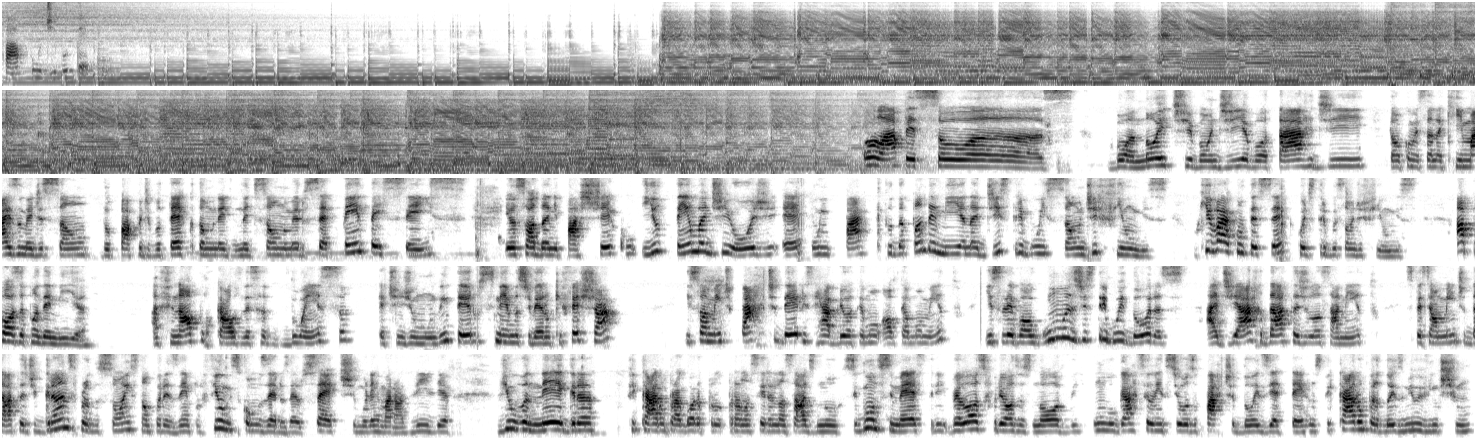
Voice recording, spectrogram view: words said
Papo de Boteco. Olá, pessoas! Boa noite, bom dia, boa tarde. Então, começando aqui mais uma edição do Papo de Boteco, estamos na edição número 76. Eu sou a Dani Pacheco e o tema de hoje é o impacto da pandemia na distribuição de filmes. O que vai acontecer com a distribuição de filmes após a pandemia? Afinal, por causa dessa doença que atingiu o mundo inteiro, os cinemas tiveram que fechar e somente parte deles reabriu até, até o momento. Isso levou algumas distribuidoras a adiar datas de lançamento especialmente datas de grandes produções, então, por exemplo, filmes como 007, Mulher Maravilha, Viúva Negra, ficaram para agora para serem lançados no segundo semestre, Velozes Furiosos 9, Um Lugar Silencioso, Parte 2 e Eternos, ficaram para 2021.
